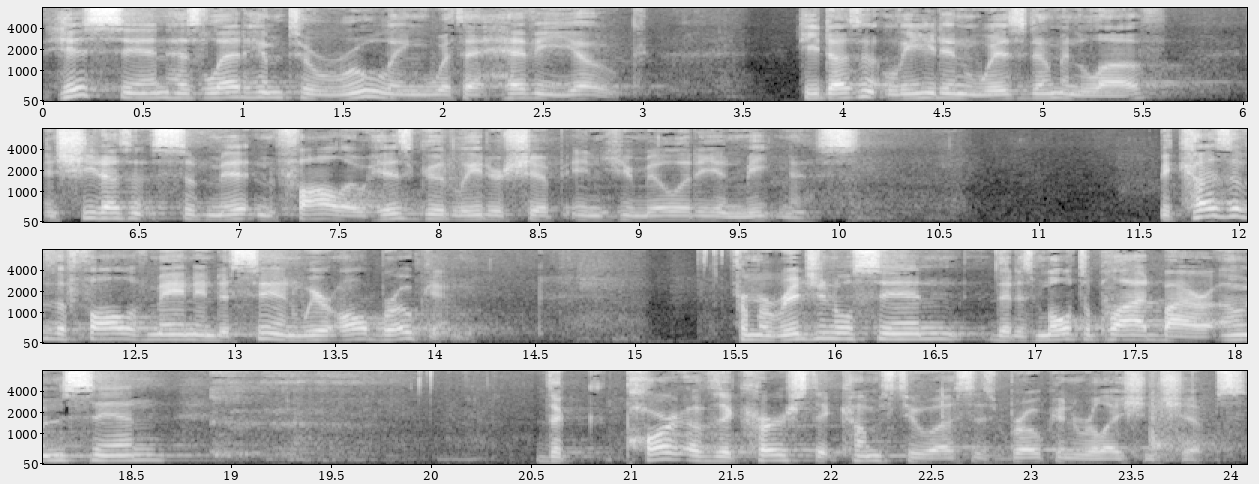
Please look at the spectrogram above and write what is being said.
His sin has led him to ruling with a heavy yoke. He doesn't lead in wisdom and love and she doesn't submit and follow his good leadership in humility and meekness. Because of the fall of man into sin, we're all broken. From original sin that is multiplied by our own sin, the part of the curse that comes to us is broken relationships.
